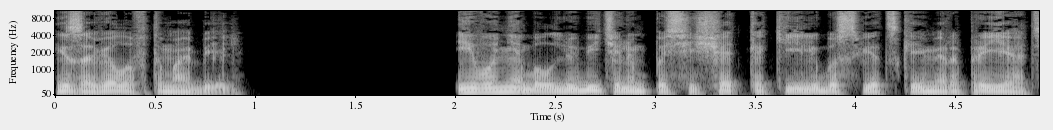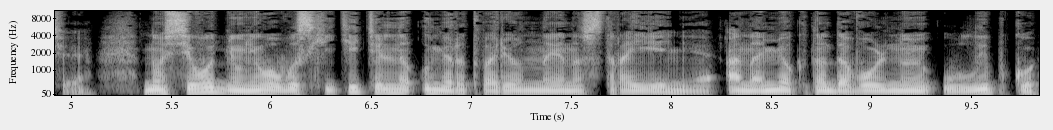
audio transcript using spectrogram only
и завел автомобиль. Иво не был любителем посещать какие-либо светские мероприятия, но сегодня у него восхитительно умиротворенное настроение, а намек на довольную улыбку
